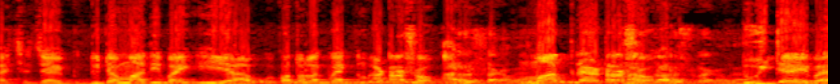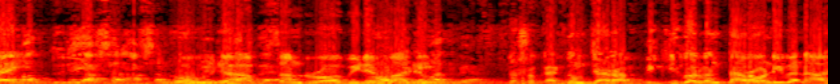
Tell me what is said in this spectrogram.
আচ্ছা যাই দুইটা মাদি ভাই কত লাগবে একদম? আঠারোশো? আঠারোশো টাকা মাত্র আঠারোশো? মাত্র 1800 টাকা ভাই। দুইটাই ভাই? আমার দুইটাই আফসান আফসান র দুইটা আফসান র বিডের মাদি। দর্শক একদম যারা বিক্রি করবেন তারাও নিবেন আর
